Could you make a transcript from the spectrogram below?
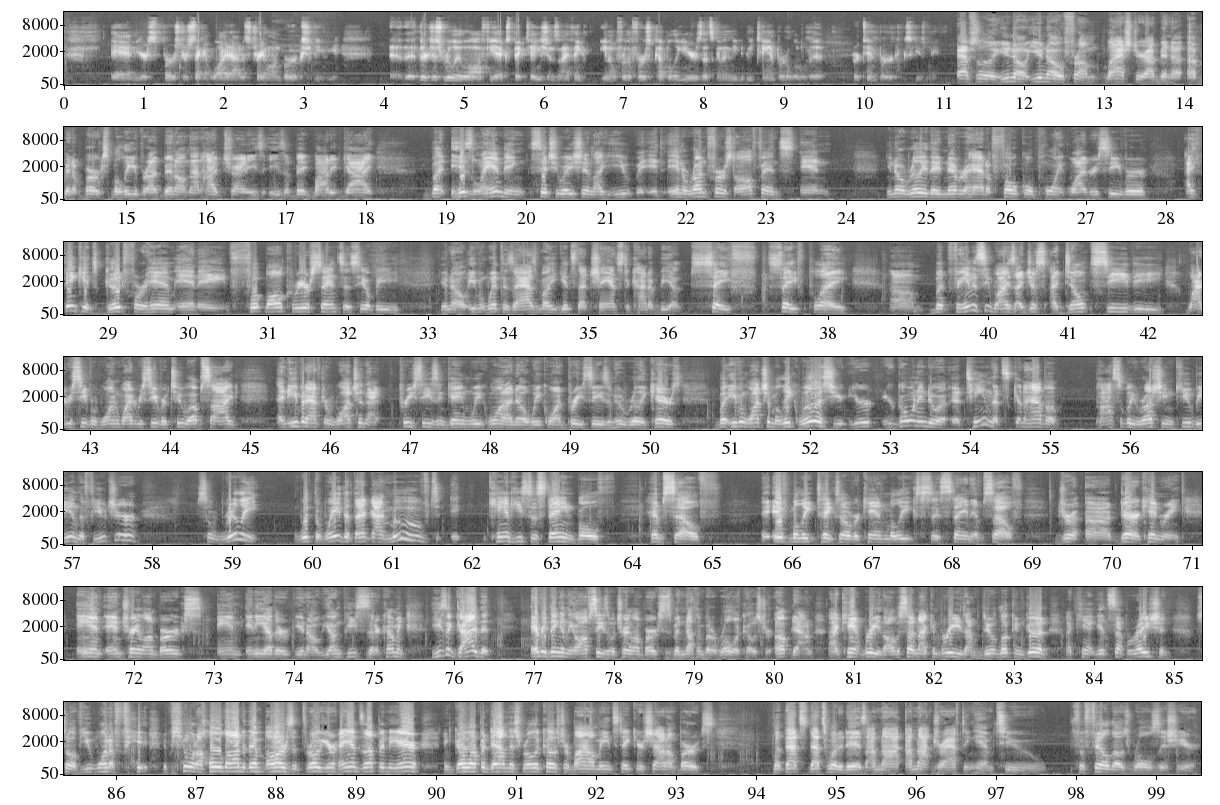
and your first or second wideout is Treylon Burks. They're just really lofty expectations, and I think you know for the first couple of years that's going to need to be tampered a little bit or tempered. Excuse me. Absolutely, you know, you know from last year, I've been a I've been a Burks believer. I've been on that hype train. He's he's a big bodied guy, but his landing situation, like you, it, in a run first offense, and you know, really they've never had a focal point wide receiver I think it's good for him in a football career sense, as he'll be, you know, even with his asthma, he gets that chance to kind of be a safe, safe play. Um, but fantasy wise, I just I don't see the wide receiver one, wide receiver two upside. And even after watching that preseason game week one, I know week one preseason, who really cares? But even watching Malik Willis, you, you're you're going into a, a team that's going to have a possibly rushing QB in the future. So really, with the way that that guy moved, it, can he sustain both himself? If Malik takes over, can Malik sustain himself, uh, Derrick Henry, and and Treylon Burks, and any other you know young pieces that are coming? He's a guy that everything in the offseason with Treylon Burks has been nothing but a roller coaster. Up, down. I can't breathe. All of a sudden, I can breathe. I'm doing looking good. I can't get separation. So if you want to, if you want to hold on to them bars and throw your hands up in the air and go up and down this roller coaster, by all means, take your shot on Burks. But that's that's what it is. I'm not I'm not drafting him to fulfill those roles this year.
